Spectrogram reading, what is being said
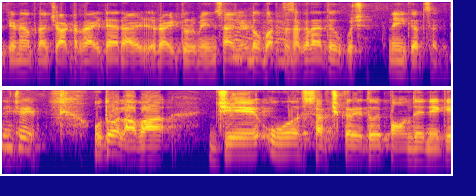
ਜਿਹੜਾ ਆਪਣਾ ਚਾਰਟਰ ਰਾਈਟ ਹੈ ਰਾਈਟ ਟੂ ਰਿਮੇਨ ਸਾਇਲੈਂਟ ਉਹ ਵਰਤ ਸਕਦਾ ਹੈ ਤੇ ਉਹ ਕੁਝ ਨਹੀਂ ਕਰ ਸਕਦੇ। ਉਹ ਤੋਂ ਇਲਾਵਾ ਜੇ ਉਹ ਸਰਚ ਕਰੇ ਤਾਂ ਇਹ ਪਾਉਂਦੇ ਨੇ ਕਿ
